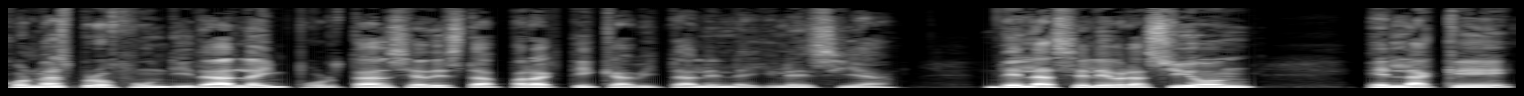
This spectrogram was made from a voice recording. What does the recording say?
con más profundidad la importancia de esta práctica vital en la Iglesia, de la celebración en la que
